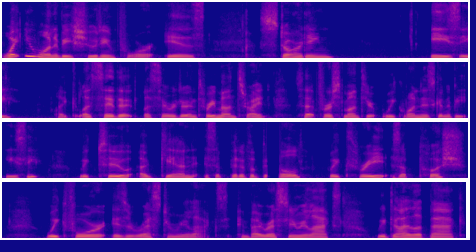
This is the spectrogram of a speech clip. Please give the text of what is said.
What you want to be shooting for is starting easy. Like let's say that let's say we're doing three months, right? So that first month, your week one is going to be easy. Week two, again, is a bit of a build. Week three is a push. Week four is a rest and relax. And by rest and relax, we dial it back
